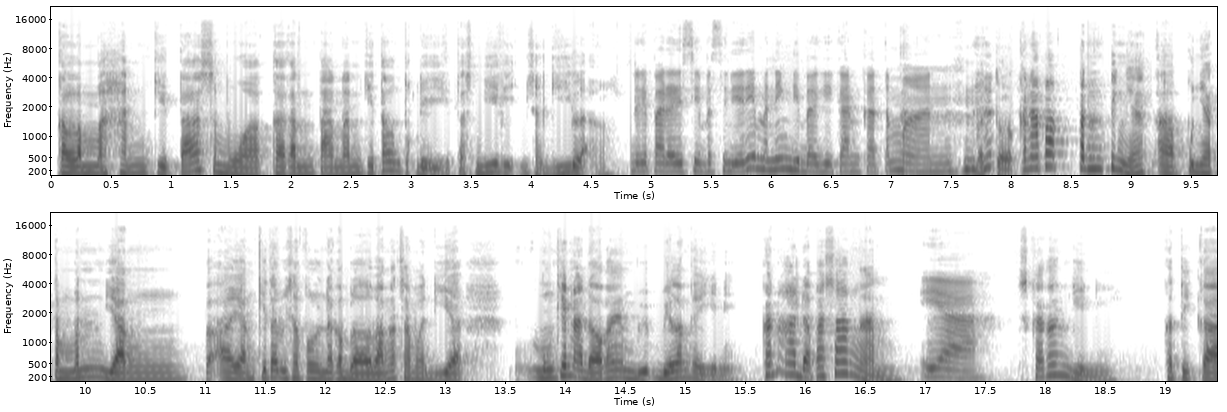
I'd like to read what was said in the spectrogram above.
kelemahan kita semua kerentanan kita untuk diri kita sendiri bisa gila daripada disimpan sendiri mending dibagikan ke teman. betul kenapa penting ya uh, punya temen yang uh, yang kita bisa vulnerable banget sama dia mungkin ada orang yang bi- bilang kayak gini kan ada pasangan Iya. sekarang gini ketika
